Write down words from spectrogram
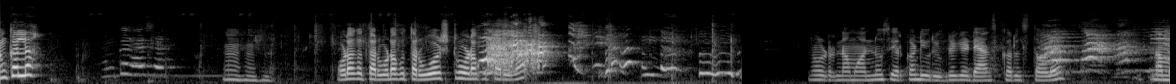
ಅಂಕಲ್ ಹ್ಞೂ ಹ್ಞೂ ಹ್ಞೂ ಓಡಾಕತ್ತಾರ ಓಡಾಕತ್ತಾರ ಓಷ್ಟು ಓಡಾಕತ್ತಾರ ಈಗ ನೋಡ್ರಿ ನಮ್ಮ ಅನ್ನು ಸೇರ್ಕೊಂಡು ಇವ್ರಿಬ್ರಿಗೆ ಡ್ಯಾನ್ಸ್ ಕಲಿಸ್ತಾಳೆ ನಮ್ಮ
